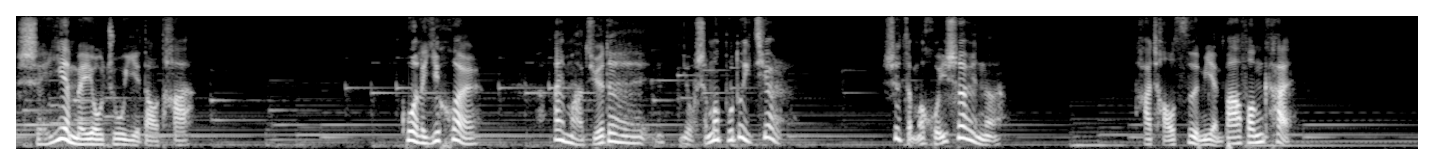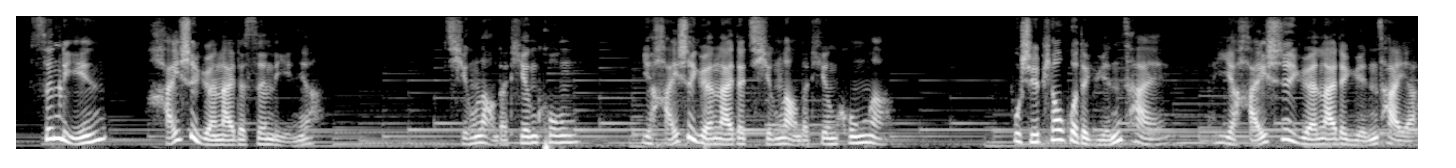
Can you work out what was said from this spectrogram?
谁也没有注意到他。过了一会儿，艾玛觉得有什么不对劲儿，是怎么回事呢？他朝四面八方看，森林还是原来的森林呀，晴朗的天空也还是原来的晴朗的天空啊，不时飘过的云彩也还是原来的云彩呀，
